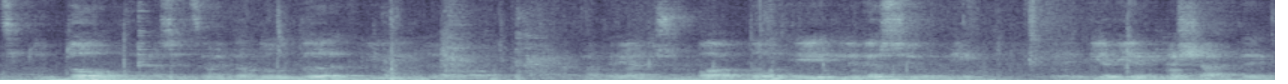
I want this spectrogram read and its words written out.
innanzitutto nella sezione download il materiale di supporto e le versioni eh, via via rilasciate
